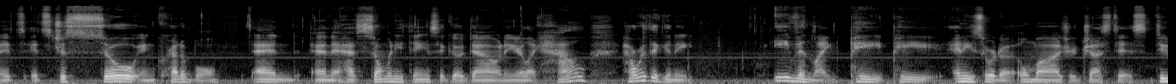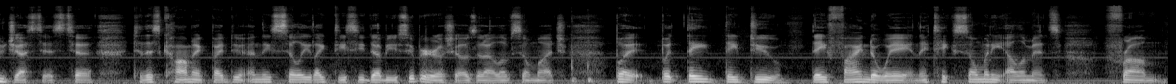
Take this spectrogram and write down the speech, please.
It's it's just so incredible and and it has so many things that go down and you're like how how are they to even like pay pay any sort of homage or justice, do justice to to this comic by doing and these silly like the CW superhero shows that I love so much. But but they they do. They find a way and they take so many elements from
